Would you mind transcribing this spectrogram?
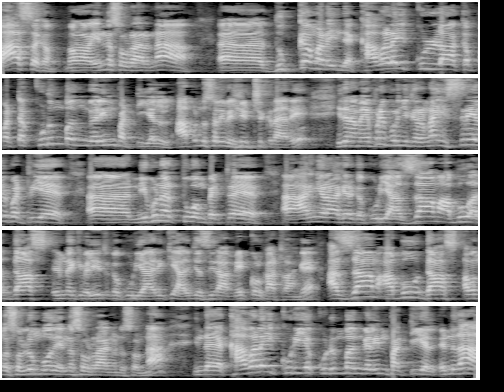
வாசகம் என்ன சொல்கிறாருன்னா துக்கமடைந்த கவலைக்குள்ளாக்கப்பட்ட குடும்பங்களின் பட்டியல் அப்படின்னு சொல்லி வெளியிட்டிருக்கிறாரு. இதை நம்ம எப்படி புரிஞ்சுக்கிறோம்னா இஸ்ரேல் பற்றிய நிபுணத்துவம் பெற்ற அறிஞராக இருக்கக்கூடிய அஸ்ஸாம் அபு அத்தாஸ் இன்னைக்கு வெளியிட்டிருக்கக்கூடிய அறிக்கை அல் ஜசீரா மேற்கோள் காட்டுறாங்க. அஸ்ஸாம் அபு தாஸ் அவங்க சொல்லும் போது என்ன சொல்றாங்கன்னு சொன்னா இந்த கவலைக்குரிய குடும்பங்களின் பட்டியல் என்று தான்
